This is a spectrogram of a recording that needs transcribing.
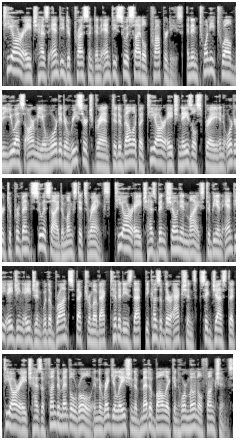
TRH has antidepressant and anti-suicidal properties, and in 2012 the U.S. Army awarded a research grant to develop a TRH nasal spray in order to prevent suicide amongst its ranks. TRH has been shown in mice to be an anti-aging agent with a broad spectrum of activities that, because of their actions, suggest that TRH has a fundamental role in the regulation of metabolic and hormonal functions.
